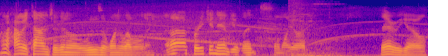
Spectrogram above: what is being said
How many times you're gonna lose a one level in a freaking ambulance. Oh my gosh. There we go.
